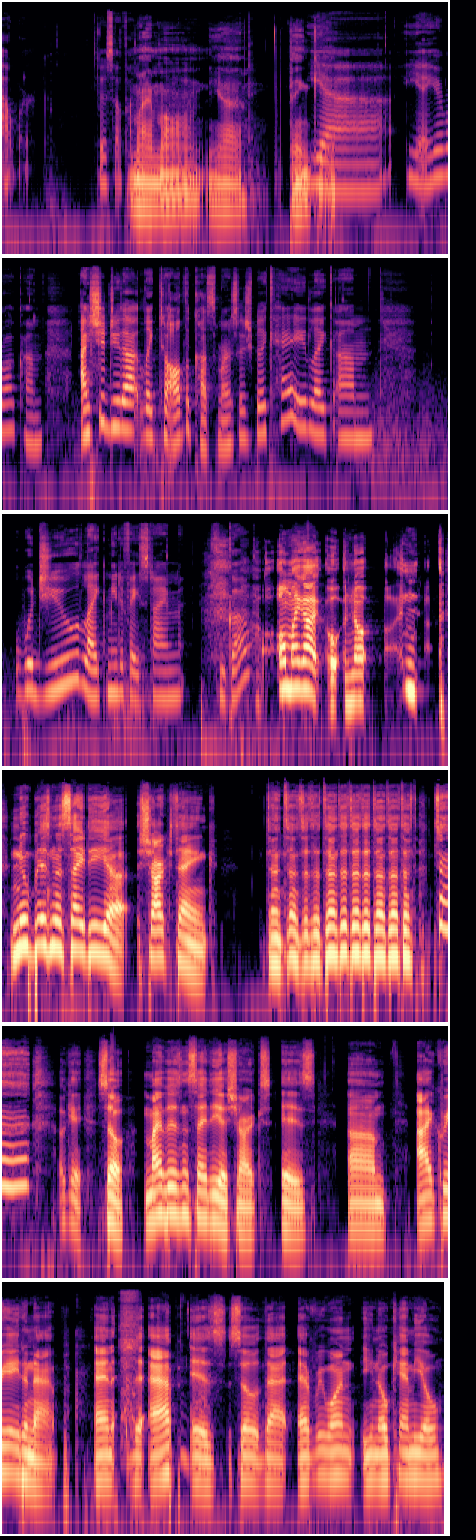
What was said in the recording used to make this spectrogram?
at work. It was so fun. My mom, yeah. Thank you. Yeah. Yeah, you're welcome. I should do that like to all the customers. I should be like, hey, like, um, would you like me to FaceTime Hugo? Oh my god. Oh no. New business idea. Shark Tank. Okay, so my business idea, sharks, is um, I create an app, and the app is so that everyone, you know, Cameo.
